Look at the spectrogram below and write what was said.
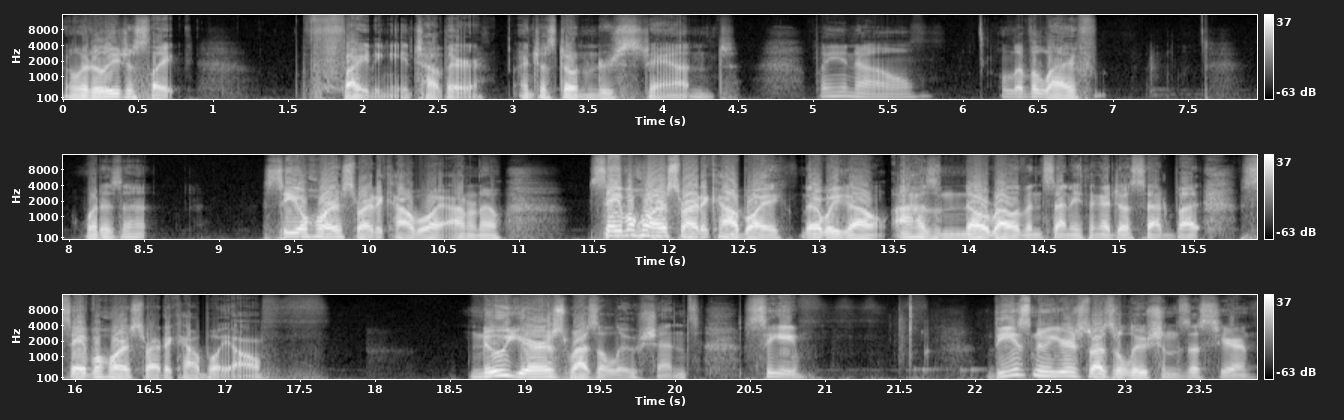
You're literally just like fighting each other. I just don't understand. But you know, live a life. What is it? See a horse, ride a cowboy. I don't know. Save a horse, ride a cowboy. There we go. That has no relevance to anything I just said, but save a horse, ride a cowboy, y'all. New Year's resolutions. See, these New Year's resolutions this year,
